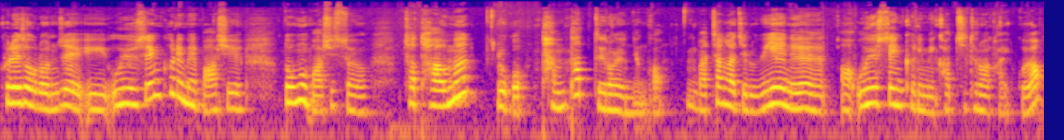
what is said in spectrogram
그래서 그런지 이 우유 생크림의 맛이 너무 맛있어요. 자, 다음은 요거 단팥 들어있는 거. 마찬가지로 위에는 어, 우유 생크림이 같이 들어가 있고요.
